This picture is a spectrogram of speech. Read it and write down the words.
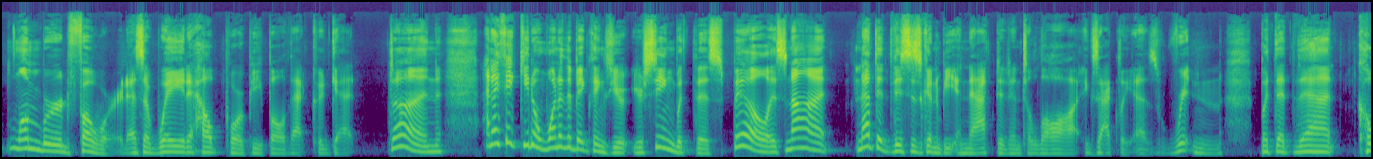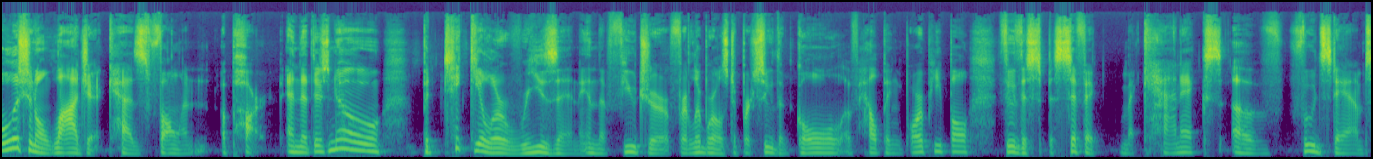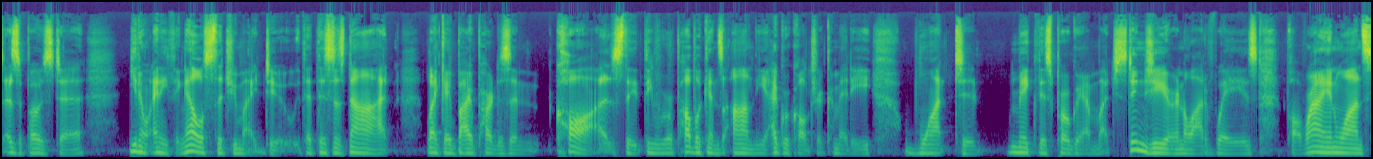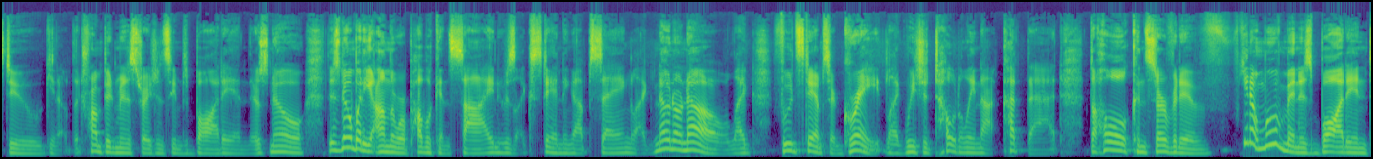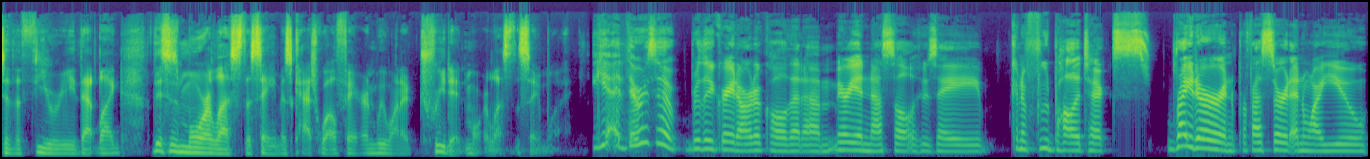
lumbered forward as a way to help poor people that could get done. And I think, you know, one of the big things you're, you're seeing with this bill is not not that this is going to be enacted into law exactly as written, but that that coalitional logic has fallen apart and that there's no particular reason in the future for liberals to pursue the goal of helping poor people through the specific mechanics of food stamps as opposed to you know anything else that you might do that this is not like a bipartisan cause. The, the republicans on the agriculture committee want to make this program much stingier in a lot of ways. Paul Ryan wants to, you know, the Trump administration seems bought in. There's no there's nobody on the Republican side who's like standing up saying like no no no, like food stamps are great, like we should totally not cut that. The whole conservative, you know, movement is bought into the theory that like this is more or less the same as cash welfare and we want to treat it more or less the same way. Yeah, there was a really great article that um, Marion Nestle, who's a kind of food politics writer and professor at NYU.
